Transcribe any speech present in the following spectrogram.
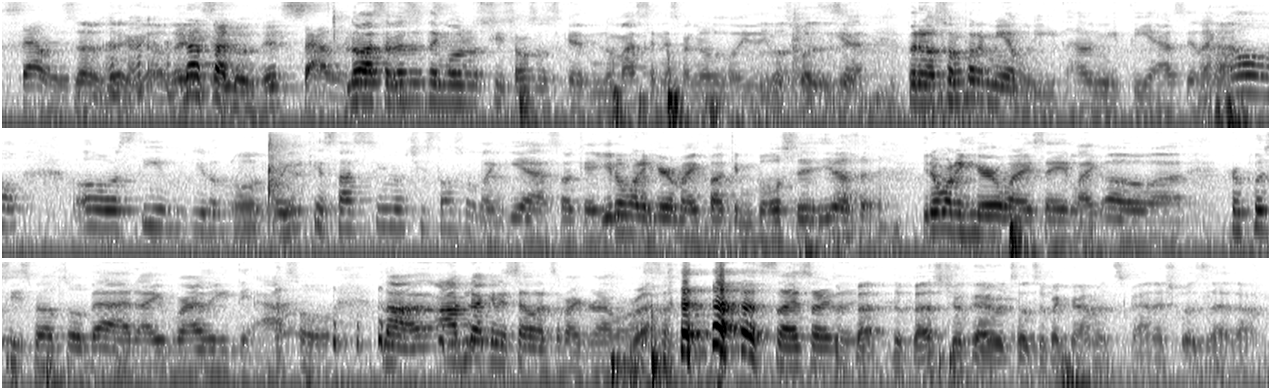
salad. So, there you go. There Not you go. it's salad. No, hasta a veces tengo unos chistosos que nomás en español lo digo. Los puedes decir. Ya. Pero son para mi abuelita, mi tía. Así, like, Ajá. oh, oh, Steve, you know, Okay. oye, que estás, you know, chistoso. Like, yes, okay. You don't want to hear my fucking bullshit. You know, you don't want to hear when I say, like, oh, uh, her pussy smells so bad, I'd rather eat the asshole. no, I'm not going to sell that to my grandma. Right. so I started, The, be- the best joke I ever told to my grandma in Spanish was that, um,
